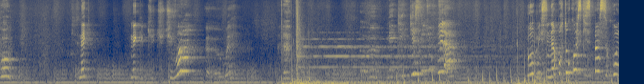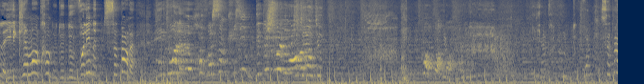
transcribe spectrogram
Wow. Mec Mec, tu, tu, tu vois là? Euh, ouais. Euh, Mais qu'est- qu'est-ce que tu fais là? Oh, mais c'est n'importe quoi ce qui se passe quoi là? Il est clairement en train de, de, de voler notre sapin là. Et toi là, renvoie ça en cuisine. Dépêche-toi, dépêche-toi Il est en train de prendre sapin là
